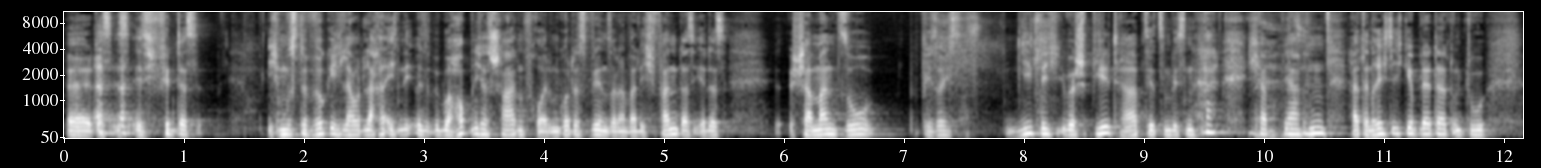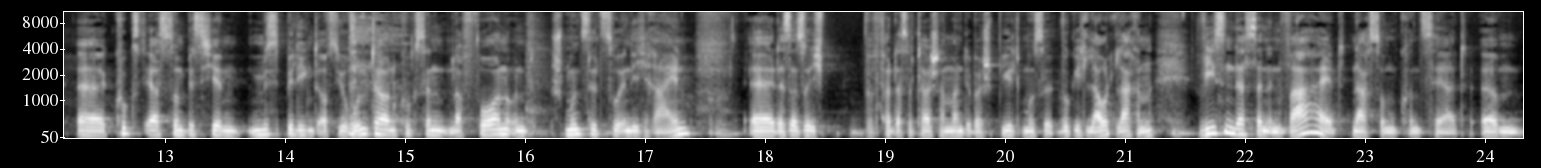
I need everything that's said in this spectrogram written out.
äh, das ist, ich finde das, ich musste wirklich laut lachen. Ich, überhaupt nicht aus Schadenfreude, um Gottes Willen, sondern weil ich fand, dass ihr das charmant so wie soll ich das, niedlich überspielt habt, jetzt ein bisschen, ha, ich habe ja, hm, hat dann richtig geblättert und du äh, guckst erst so ein bisschen missbilligend auf sie runter und guckst dann nach vorne und schmunzelst so in dich rein. Äh, das also, ich fand das total charmant überspielt, musste wirklich laut lachen. Wie ist denn das dann in Wahrheit nach so einem Konzert? Ähm,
